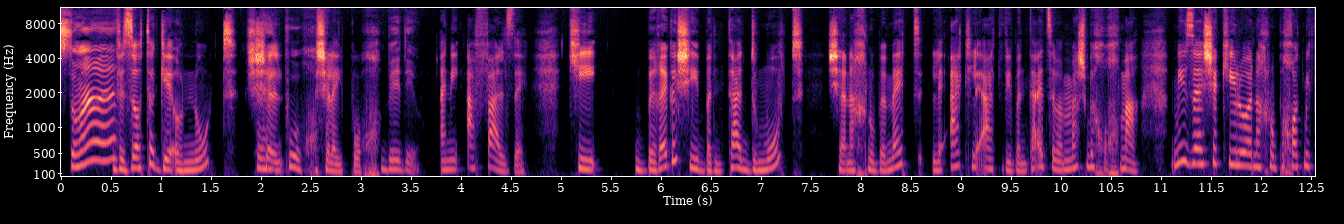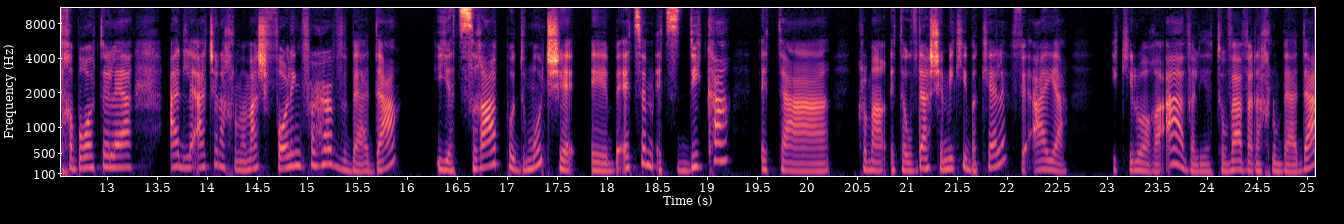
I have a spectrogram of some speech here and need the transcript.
זאת אומרת, וזאת הגאונות של היפוך. של ההיפוך. בדיוק. אני עפה על זה. כי ברגע שהיא בנתה דמות, שאנחנו באמת לאט לאט, והיא בנתה את זה ממש בחוכמה, מזה שכאילו אנחנו פחות מתחברות אליה, עד לאט שאנחנו ממש falling for her ובעדה, היא יצרה פה דמות שבעצם הצדיקה את ה... כלומר, את העובדה שמיקי בכלא, ואיה היא כאילו הרעה, אבל היא הטובה ואנחנו בעדה,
